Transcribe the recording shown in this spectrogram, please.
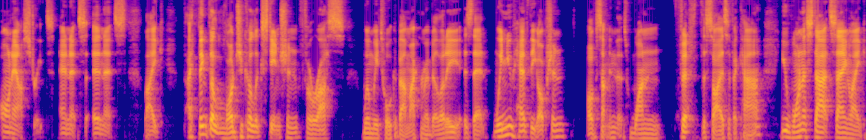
on our streets, and it's and it's like I think the logical extension for us when we talk about micromobility is that when you have the option of something that's one fifth the size of a car, you want to start saying like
